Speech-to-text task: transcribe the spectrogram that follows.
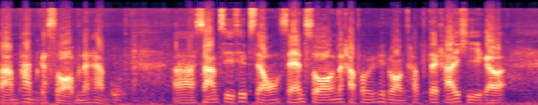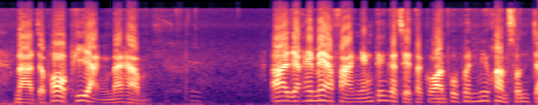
สามพันกระสอบนะครับอ่าสามสี่สิบสองแสนสองนะครับพ่อแม่พี่น้องครับ แต่ขายขี่กับน่าจะพ่อเพียงนะครับอ่าอยากให้แม่ฝากหยังถึงเกษตรกรผู้เพิ่นมีความสนใจ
